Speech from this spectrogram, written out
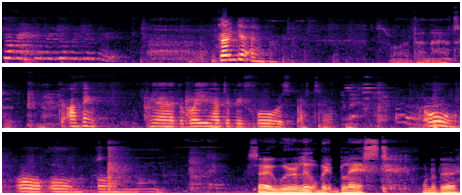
Tuffy, Tuffy, Tuffy, Tuffy. Go and get her. That's right, I don't know how to... Come here. I think, yeah, the way you had it before was better. Oh, oh, oh, oh. So we're a little bit blessed. One of the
